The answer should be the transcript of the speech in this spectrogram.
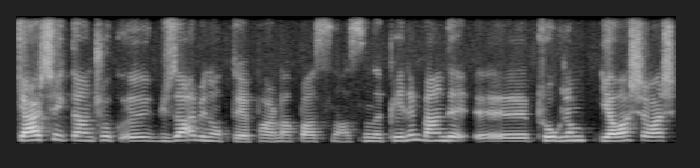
gerçekten çok e, güzel bir noktaya parmak bastın aslında Pelin. Ben de e, programı yavaş yavaş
